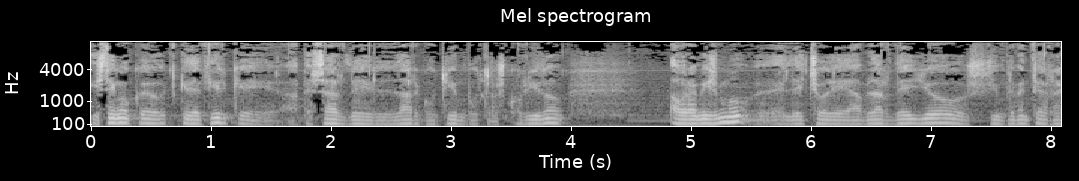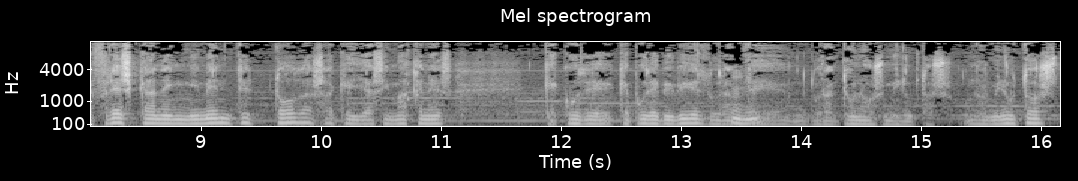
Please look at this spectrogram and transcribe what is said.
Y tengo que, decir que, a pesar del largo tiempo transcurrido, ahora mismo el hecho de hablar de ello simplemente refrescan en mi mente todas aquellas imágenes que pude, que pude vivir durante, durante unos minutos. Unos minutos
